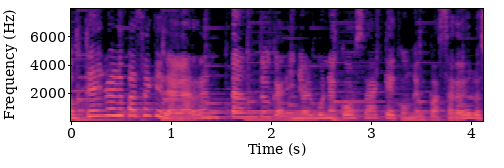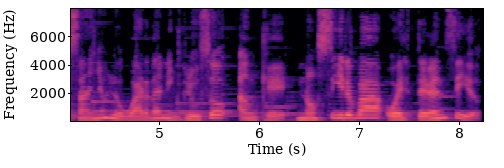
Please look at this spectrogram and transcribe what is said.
¿A ustedes no le pasa que le agarran tanto cariño a alguna cosa que con el pasar de los años lo guardan incluso aunque no sirva o esté vencido?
